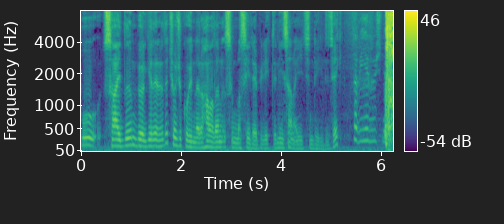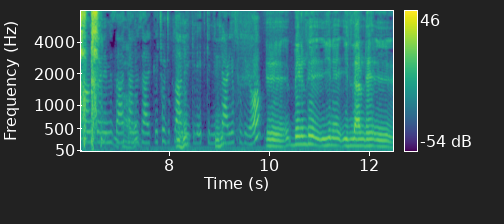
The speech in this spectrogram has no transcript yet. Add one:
Bu saydığım bölgelere de çocuk oyunları havaların ısınmasıyla birlikte Nisan ayı içinde gidecek. Tabii 23 Nisan dönemi zaten Bravo. özellikle çocuklarla ilgili etkinlikler yapılıyor. E, belirli yine illerle e,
